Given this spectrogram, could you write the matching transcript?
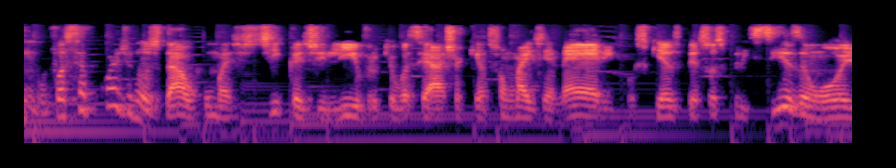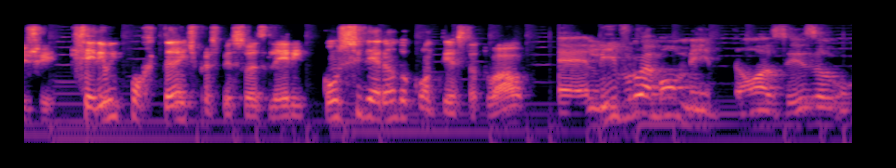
assim, você pode nos dar algumas dicas de livro que você acha que são mais genéricos, que as pessoas precisam hoje, que seriam importantes para as pessoas lerem, considerando o contexto atual? É, livro é momento, então às vezes eu,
